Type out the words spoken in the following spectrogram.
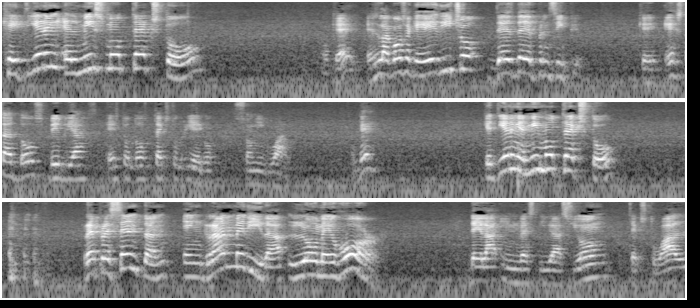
que tienen el mismo texto, ¿ok? Es la cosa que he dicho desde el principio, que estas dos Biblias, estos dos textos griegos son iguales, ¿ok? Que tienen el mismo texto, representan en gran medida lo mejor de la investigación textual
